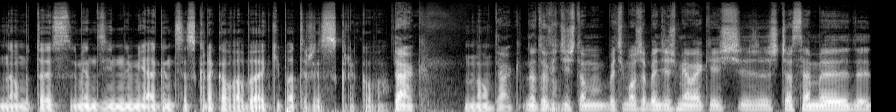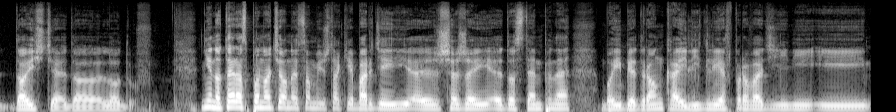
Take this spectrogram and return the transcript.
No, bo to jest między innymi agencja z Krakowa, bo ekipa też jest z Krakowa. Tak, No, tak. No to No. widzisz, to być może będziesz miał jakieś e, z czasem d- dojście do lodów. Nie no, teraz ponoć one są już takie bardziej e, szerzej dostępne, bo i Biedronka i Lidl je wprowadzili i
